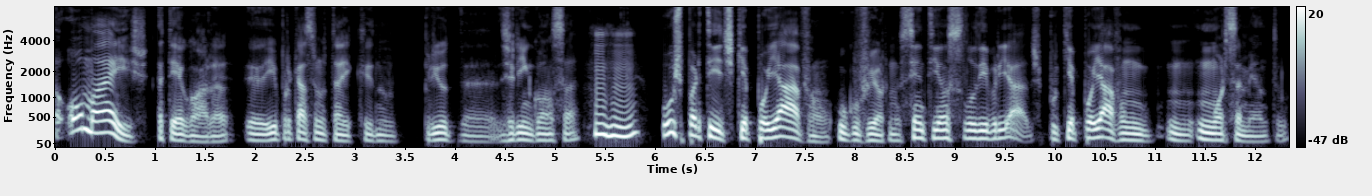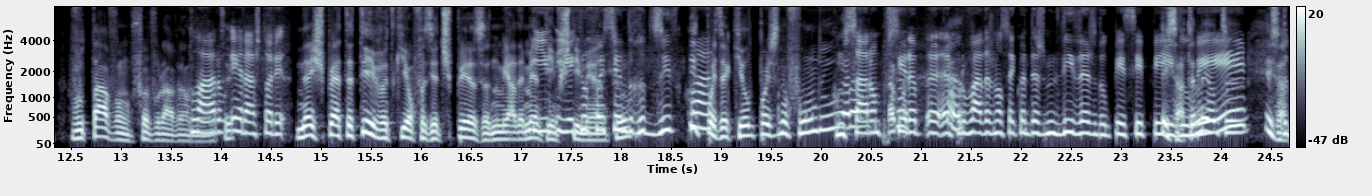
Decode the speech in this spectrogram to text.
ou mais, até agora, eh, eu por acaso notei que no período da geringonça, Uhum. Os partidos que apoiavam o governo sentiam-se ludibriados, porque apoiavam um, um- um orçamento, votavam favoravelmente, Claro, era a história. na expectativa de que iam fazer despesa, nomeadamente E, e investimento. aquilo foi sendo reduzido, E claro. depois aquilo, depois no fundo. Começaram era- por ser era- a- a- aprovadas não sei quantas medidas do PCP e do Exatamente, BE, exatamente.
